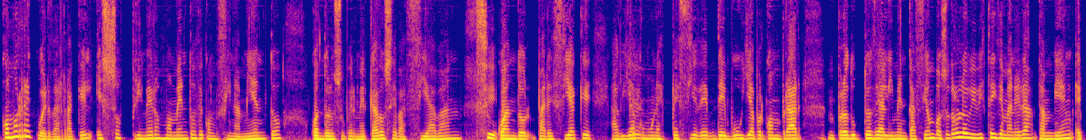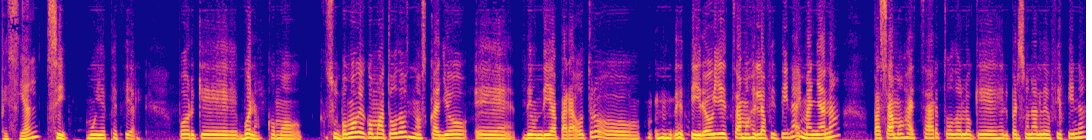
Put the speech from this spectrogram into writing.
¿Cómo, recuerdas, Raquel, esos primeros momentos de confinamiento, cuando los supermercados se vaciaban, cuando parecía que había como una especie de, bulla por comprar productos de alimentación? ¿Vosotros lo vivisteis de manera también especial? Sí, muy especial. Porque, bueno, como supongo que como a todos nos cayó eh, de un día para otro decir, hoy estamos en la oficina y mañana pasamos a estar todo lo que es el personal de oficina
